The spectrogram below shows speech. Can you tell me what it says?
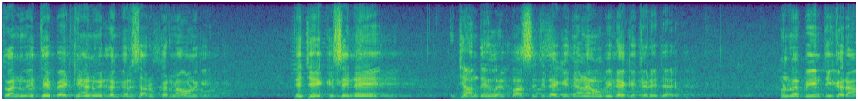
ਤੁਹਾਨੂੰ ਇੱਥੇ ਬੈਠਿਆਂ ਨੂੰ ਇਹ ਲੰਗਰ ਸਰਵ ਕਰਨ ਆਉਣਗੇ। ਤੇ ਜੇ ਕਿਸੇ ਨੇ ਜਾਂਦੇ ਹੋਏ ਬੱਸ 'ਚ ਲੈ ਕੇ ਜਾਣਾ, ਉਹ ਵੀ ਲੈ ਕੇ ਚਲੇ ਜਾਇਓ। ਹੁਣ ਮੈਂ ਬੇਨਤੀ ਕਰਾਂ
